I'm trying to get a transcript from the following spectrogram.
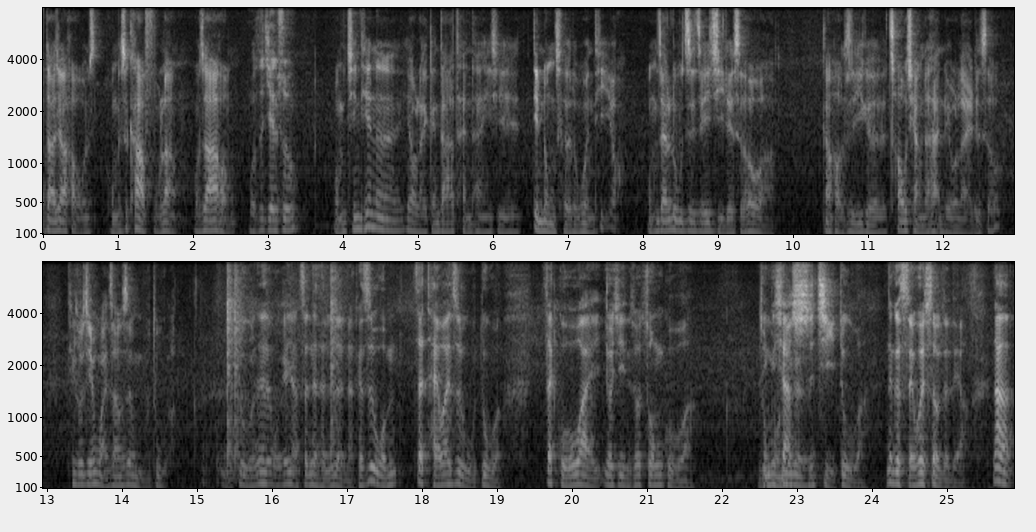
大家好，我是我们是卡弗浪，我是阿红，我是坚叔。我们今天呢要来跟大家谈谈一些电动车的问题哦。我们在录制这一集的时候啊，刚好是一个超强的寒流来的时候，听说今天晚上是五度啊，五度，那我跟你讲真的很冷啊。可是我们在台湾是五度啊，在国外，尤其你说中国啊，零下十几度啊，那个谁会受得了？那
